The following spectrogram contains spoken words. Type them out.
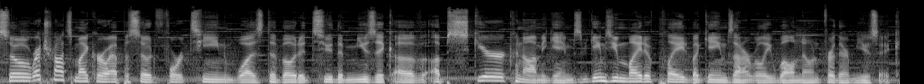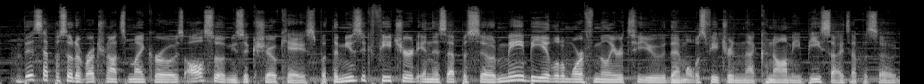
So, Retronauts Micro episode 14 was devoted to the music of obscure Konami games, games you might have played, but games that aren't really well known for their music. This episode of Retronauts Micro is also a music showcase, but the music featured in this episode may be a little more familiar to you than what was featured in that Konami B Sides episode.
